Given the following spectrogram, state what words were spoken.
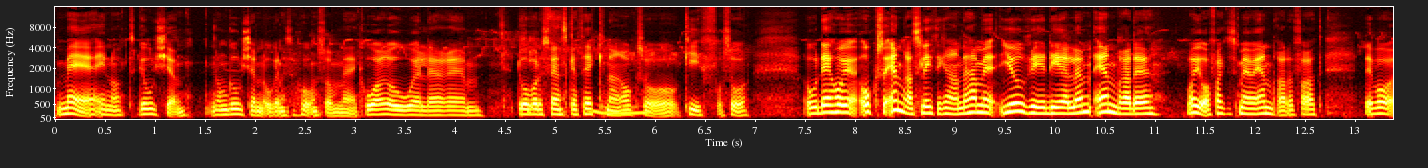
med i något godkänt, någon godkänd organisation som KRO eller då var det Svenska tecknare också och KIF och så. Och det har ju också ändrats lite grann. Det här med jurydelen ändrade, var jag faktiskt med och ändrade för att det var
